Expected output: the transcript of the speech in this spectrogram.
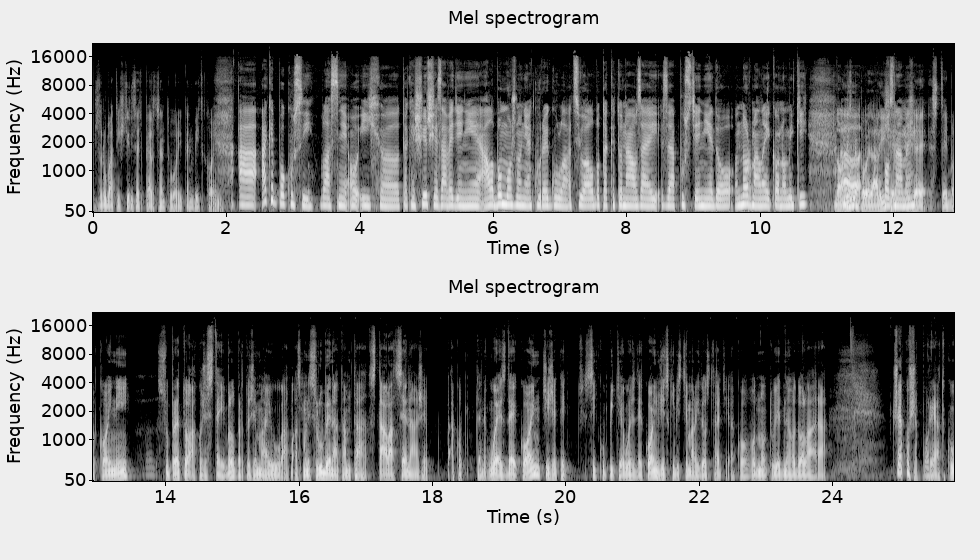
zhruba tých 40% tvorí ten Bitcoin. A aké pokusy vlastne o ich také širšie zavedenie alebo možno nejakú reguláciu alebo takéto naozaj zapustenie do normálnej ekonomiky No my sme povedali, poznáme. že, že stablecoiny sú preto akože stable, pretože majú aspoň slúbená tam tá stála cena, že ako ten USD coin, čiže keď si kúpite USD coin, vždy by ste mali dostať ako hodnotu jedného dolára. Čo je akože v poriadku,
